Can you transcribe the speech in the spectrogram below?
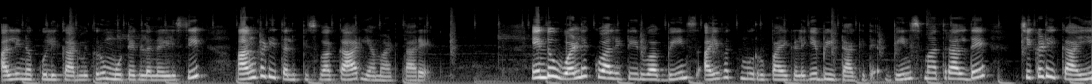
ಅಲ್ಲಿನ ಕೂಲಿ ಕಾರ್ಮಿಕರು ಮೂಟೆಗಳನ್ನು ಇಳಿಸಿ ಅಂಗಡಿ ತಲುಪಿಸುವ ಕಾರ್ಯ ಮಾಡ್ತಾರೆ. ಇಂದು ಒಳ್ಳೆ ಕ್ವಾಲಿಟಿ ಇರುವ ಬೀನ್ಸ್ ಐವತ್ಮೂರು ರೂಪಾಯಿಗಳಿಗೆ ಬೀಟ್ ಆಗಿದೆ ಬೀನ್ಸ್ ಮಾತ್ರ ಅಲ್ಲದೆ ಚಿಕಡಿಕಾಯಿ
